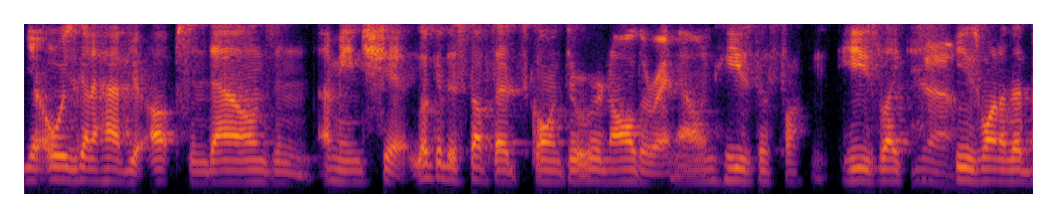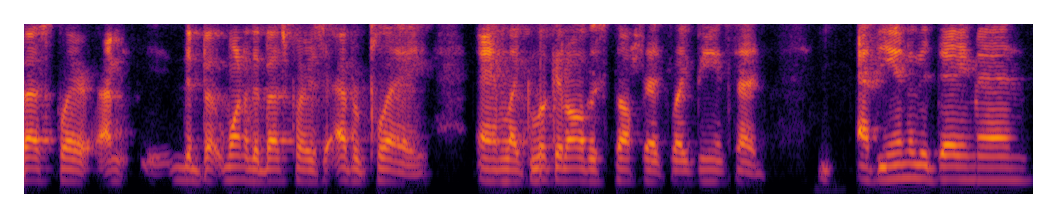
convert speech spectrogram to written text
you're always going to have your ups and downs. And I mean, shit, look at the stuff that's going through Ronaldo right now. And he's the fucking, he's like, yeah. he's one of the best player. I'm the, but one of the best players to ever play. And like, look at all the stuff that's like being said at the end of the day, man,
